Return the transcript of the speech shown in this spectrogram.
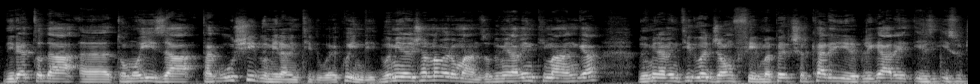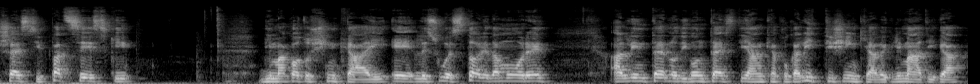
diretto da uh, Tomoisa Taguchi 2022. Quindi 2019 romanzo, 2020 manga, 2022 già un film per cercare di replicare i, i successi pazzeschi di Makoto Shinkai e le sue storie d'amore all'interno di contesti anche apocalittici in chiave climatica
